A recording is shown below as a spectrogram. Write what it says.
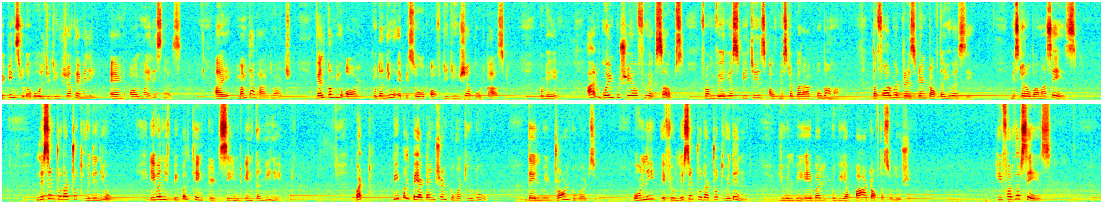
greetings to the whole Jijivsha family and all my listeners. I, Mamta Bhardwaj, welcome you all to the new episode of Jijivsha podcast. Today, I am going to share a few excerpts from various speeches of Mr. Barack Obama, the former president of the USA. Mr. Obama says, Listen to the truth within you, even if people think it seemed inconvenient. But people pay attention to what you do, they'll be drawn towards you. Only if you listen to the truth within, you will be able to be a part of the solution. He further says,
